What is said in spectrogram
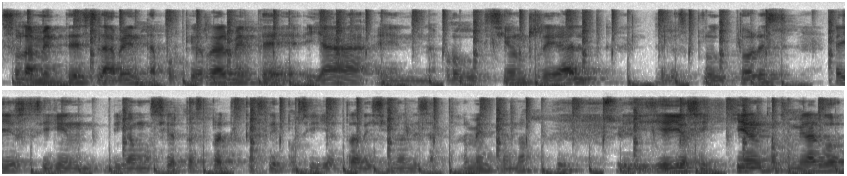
solamente es la venta, porque realmente ya en la producción real de los productores, ellos siguen, digamos, ciertas prácticas de ya tradicionales actualmente, ¿no? Sí. Y ellos si quieren consumir algo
